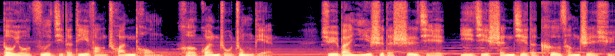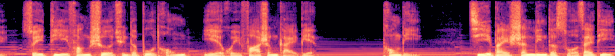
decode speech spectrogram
都有自己的地方传统和关注重点，举办仪式的时节以及神界的科层秩序，随地方社群的不同也会发生改变。同理。祭拜神灵的所在地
